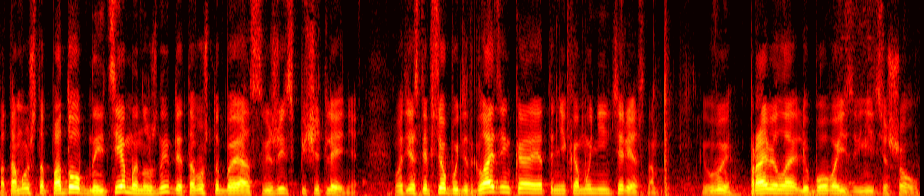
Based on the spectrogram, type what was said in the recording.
Потому что подобные темы нужны для того, чтобы освежить впечатление. Вот если все будет гладенько, это никому не интересно. Увы, правило любого, извините, шоу.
